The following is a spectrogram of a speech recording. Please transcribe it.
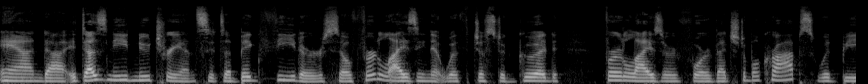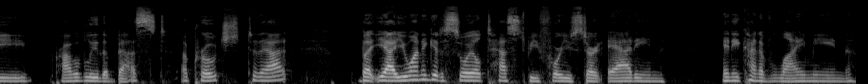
And uh, it does need nutrients. It's a big feeder, so fertilizing it with just a good fertilizer for vegetable crops would be probably the best approach to that. But yeah, you want to get a soil test before you start adding any kind of liming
